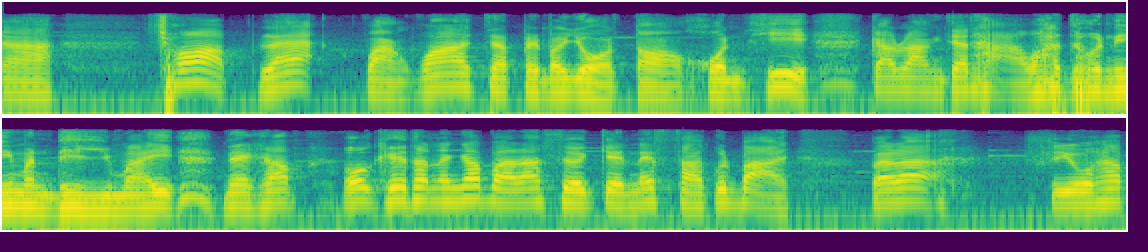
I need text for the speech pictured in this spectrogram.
จะ ชอบและหวังว่าจะเป็นประโยชน์ต่อคนที่กำลังจะถามว่าตัวนี้มันดีไหมนะครับ โอเคท่านั้นก็ไปละเสือเกนเนสซากุดบาย ไปละซิวครับ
